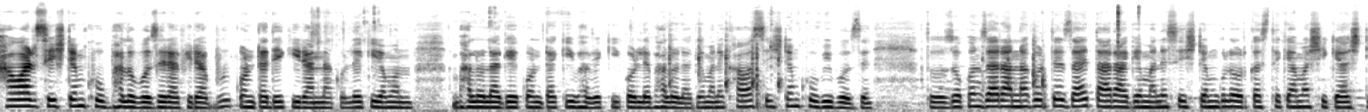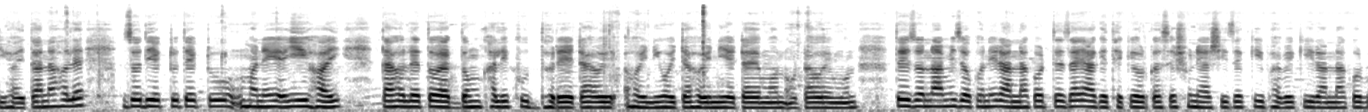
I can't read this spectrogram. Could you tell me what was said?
খাওয়ার সিস্টেম খুব ভালো বোঝে রাফি আব্বু কোনটা দিয়ে কী রান্না করলে কেমন ভালো লাগে, কোনটা কীভাবে কি করলে ভালো লাগে মানে খাওয়ার সিস্টেম খুবই বোঝে। তো যখন যা রান্না করতে যায়, তার আগে মানে সিস্টেমগুলো ওর কাছ থেকে আমার শিখে আসতে হয়। তা না হলে যদি একটুতে একটু মানে ই হয়, তাহলে তো একদম খালি খুদ ধরে এটা হয়নি, ওইটা হয়নি, এটা এমন, ওটাও এমন। তো এই জন্য আমি যখনই রান্না করতে যাই, আগে থেকে ওর কাছে শুনে আসি যে কীভাবে কি রান্না করব,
